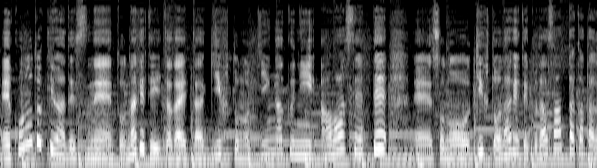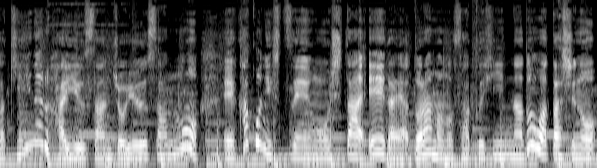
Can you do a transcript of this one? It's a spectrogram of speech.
えこの時はですねと投げていただいたギフトの金額に合わせて、えそのギフトを投げてくださった方が気になる俳優さん女優さんの、え過去に出演をした映画やドラマの作品など私の、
